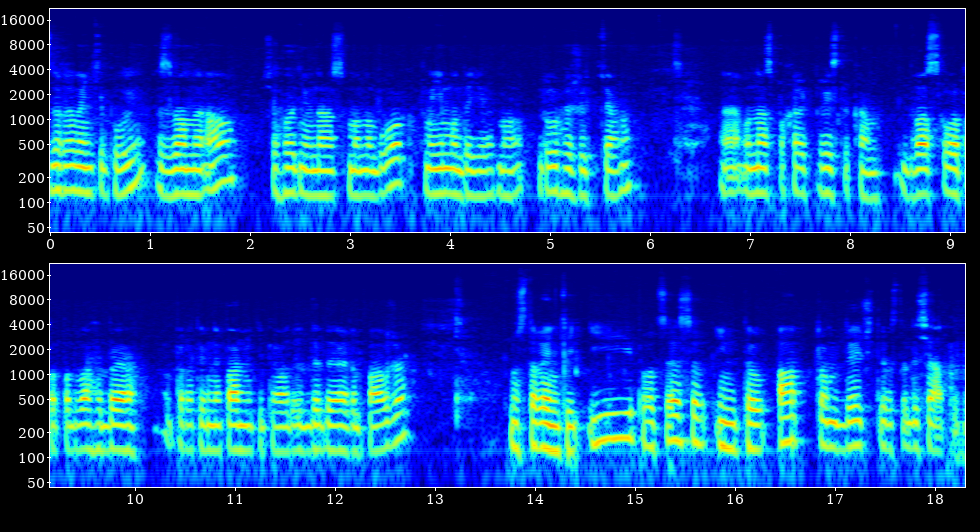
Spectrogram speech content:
Здоровенькі були, з вами Ал. Сьогодні в нас моноблок. Ми йому даємо друге життя. Е, У нас по характеристикам два слота по 2 ГБ оперативної пам'яті, правда, DDR2 вже. Ну, старенький. І процесор Intel Atom D410.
